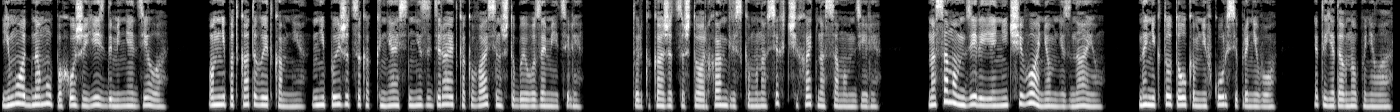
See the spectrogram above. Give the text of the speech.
ему одному, похоже, есть до меня дело. Он не подкатывает ко мне, не пыжится, как князь, не задирает, как Васин, чтобы его заметили. Только кажется, что Архангельскому на всех чихать на самом деле. На самом деле я ничего о нем не знаю. Да никто толком не в курсе про него. Это я давно поняла.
